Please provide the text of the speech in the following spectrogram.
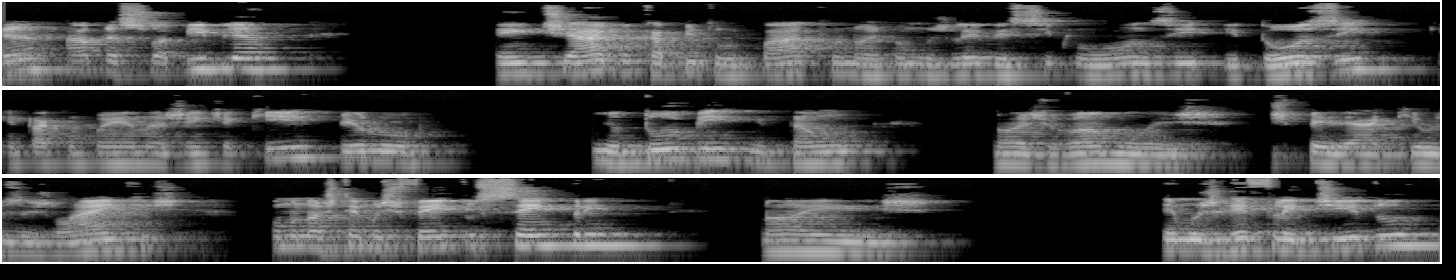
Abra sua Bíblia em Tiago, capítulo 4, nós vamos ler versículo 11 e 12. Quem está acompanhando a gente aqui pelo YouTube, então nós vamos espelhar aqui os slides. Como nós temos feito sempre, nós temos refletido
